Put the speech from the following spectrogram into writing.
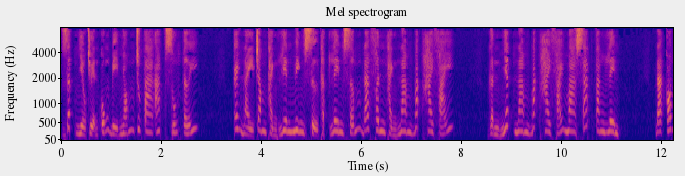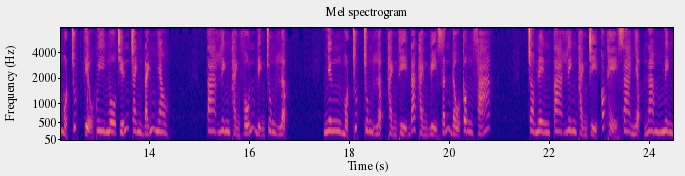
Rất nhiều chuyện cũng bị nhóm chúng ta áp xuống tới. Cái này trăm thành liên minh sự thật lên sớm đã phân thành Nam Bắc hai phái. Gần nhất Nam Bắc hai phái ma sát tăng lên. Đã có một chút tiểu quy mô chiến tranh đánh nhau. Ta linh thành vốn định trung lập. Nhưng một chút trung lập thành thì đã thành bị dẫn đầu công phá. Cho nên ta Linh Thành chỉ có thể gia nhập Nam Minh.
